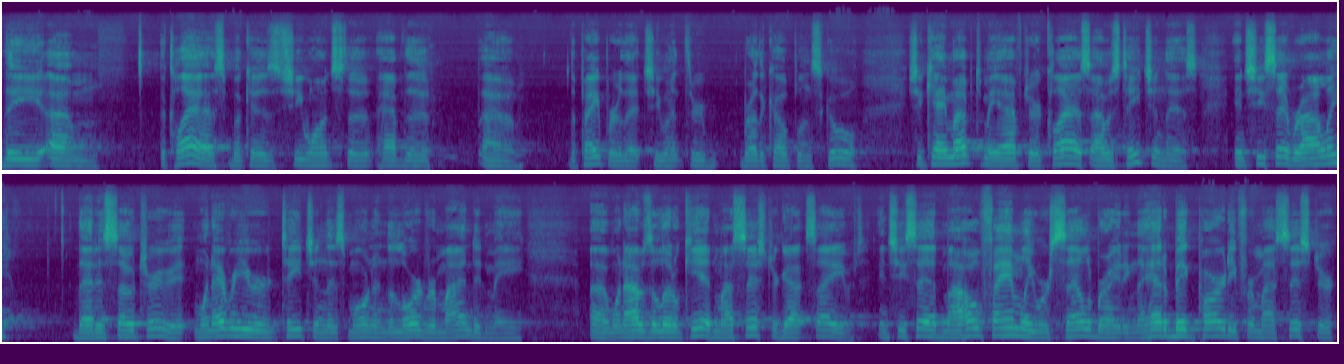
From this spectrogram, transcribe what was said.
the um, the class because she wants to have the uh, the paper that she went through Brother Copeland's school. She came up to me after a class. I was teaching this, and she said, "Riley, that is so true. It, whenever you were teaching this morning, the Lord reminded me." Uh, when I was a little kid, my sister got saved. And she said, My whole family were celebrating. They had a big party for my sister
